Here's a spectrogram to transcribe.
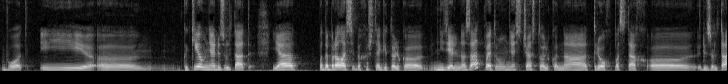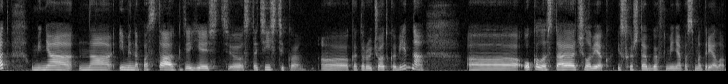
Вот. И э, какие у меня результаты? Я подобрала себе хэштеги только неделю назад, поэтому у меня сейчас только на трех постах э, результат. У меня на именно постах, где есть э, статистика, э, которую четко видно, Uh, около 100 человек из хэштегов меня посмотрело.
